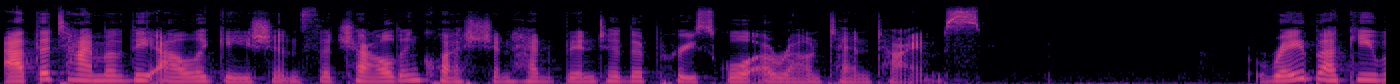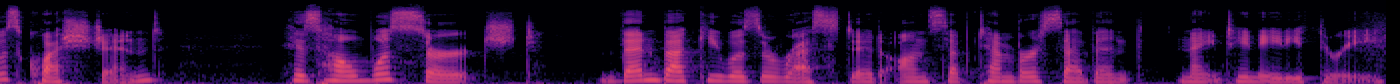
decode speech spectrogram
At the time of the allegations, the child in question had been to the preschool around 10 times. Ray Buckey was questioned, his home was searched, then Buckey was arrested on September 7th, 1983.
